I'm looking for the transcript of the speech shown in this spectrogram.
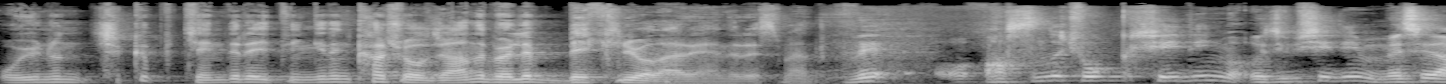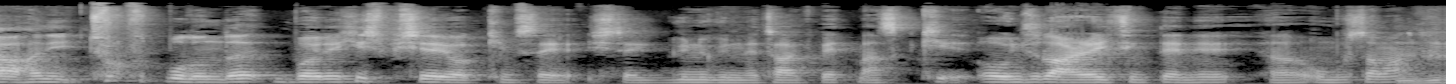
oyunun çıkıp kendi reytinginin kaç olacağını böyle bekliyorlar yani resmen. Ve aslında çok şey değil mi? Acı bir şey değil mi? Mesela hani Türk futbolunda böyle hiçbir şey yok. Kimse işte günü gününe takip etmez ki oyuncular reytinglerini e, umursamaz. Hı hı.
